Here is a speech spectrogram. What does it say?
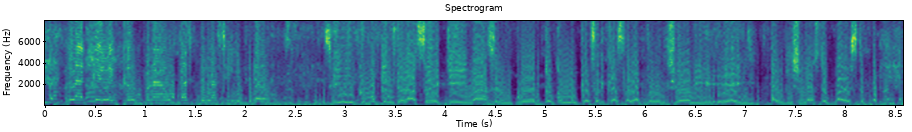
la que le compra un pastel a Sigifredo. Sí, ¿y cómo te enteraste de que iban a hacer un corto? ¿Cómo te acercaste a la producción y, y audicionaste para este papel? Es que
